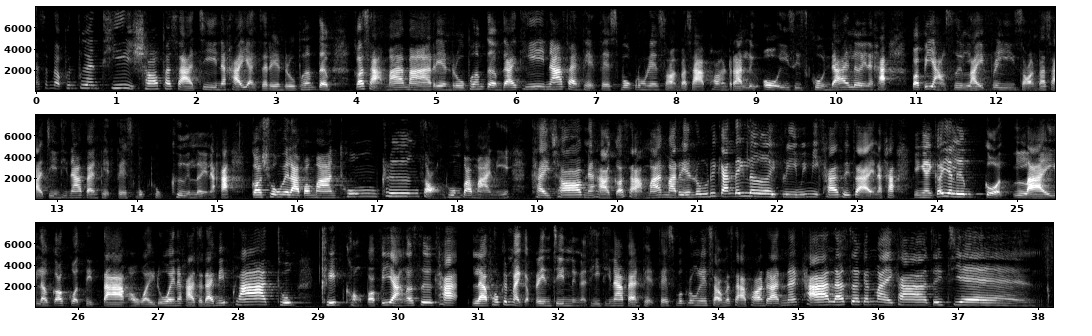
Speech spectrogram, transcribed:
สำหรับเพื่อนๆที่ชอบภาษาจีนนะคะ อยากจะเรียนรู้เพิ่มเติม ก็สามารถมาเรียนรู้เพิ่มเติมได้ที่หน้าแฟนเพจ Facebook โรงเรียนสอนภาษาพรรัตน์หรือ OEC School ได้เลยนะคะป๊อปปี้อยากซื้อไลฟ์ฟรีสอนภาษาจีนที่หน้าแฟนเพจ Facebook ทุกคืนเลยนะคะ ก็ช่วงเวลาประมาณทุ่มครึ่งสองทุ่มประมาณนี้ ใครชอบนะคะ ก็สามารถมาเรียนรู้ด้วยกันได้เลย ฟรีไม่มีค่าใช้จ่ายนะคะยังไงก็อย่าลืมกดไลค์แล้วก็กดติดตามเอาไว้ด้วยนะคะ จะได้ไม่พลาดทุกคลิปของป๊อปปี้ยางเราซื้อค่ะ แล้วพบกันใหม่กับเรียนจีนหนึ่งนาทีที่หน้าแฟนเพจ Facebook โรงเรียนสอนภาษาพรรัตน์นะคะ แล้วเจอกันใหม่ค่ะเจเจียน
